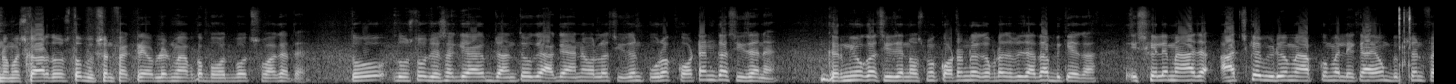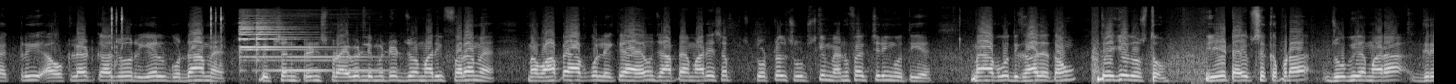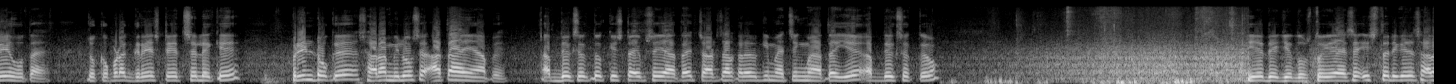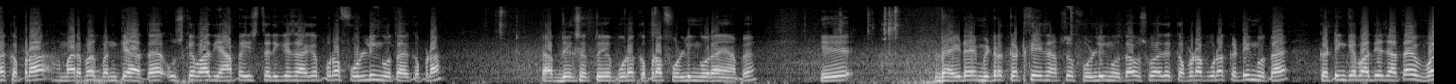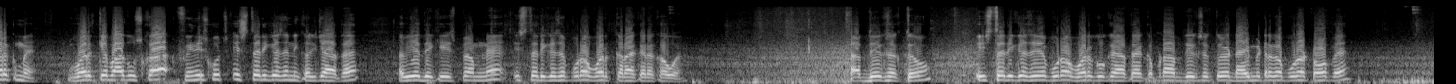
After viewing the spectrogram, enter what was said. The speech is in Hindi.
नमस्कार दोस्तों बिप्सन फैक्ट्री आउटलेट में आपका बहुत बहुत स्वागत है। तो दोस्तों, जैसा कि आप जानते हो कि आगे आने वाला सीज़न पूरा कॉटन का सीज़न है, गर्मियों का सीज़न है, उसमें कॉटन का कपड़ा सबसे ज़्यादा बिकेगा। तो इसके लिए मैं आज आज के वीडियो में आपको मैं लेके आया हूँ बिप्सन फैक्ट्री आउटलेट का जो रियल गोदाम है बिप्सन प्रिंट्स प्राइवेट लिमिटेड जो हमारी फर्म है, मैं वहाँ पे आपको लेके आया हूँ, जहाँ पे हमारे सब टोटल सूट्स की मैन्युफैक्चरिंग होती है। मैं आपको दिखा देता हूँ। देखिए दोस्तों, ये टाइप से कपड़ा जो भी हमारा ग्रे होता है जो कपड़ा ग्रे स्टेज से लेके प्रिंट होके सारा मिलों से आता है यहाँ पे। आप देख सकते हो किस टाइप से ये आता है। चार चार कलर की मैचिंग में आता है ये। आप देख सकते हो। ये देखिए दोस्तों, ये ऐसे इस तरीके से सारा कपड़ा हमारे पास बन के आता है। उसके बाद यहाँ पे इस तरीके से आगे पूरा फोल्डिंग होता है कपड़ा। आप देख सकते हो ये पूरा कपड़ा फोल्डिंग हो रहा है यहाँ पे। ये ढाई ढाई मीटर कट के हिसाब से फोल्डिंग होता है। उसके बाद ये कपड़ा पूरा कटिंग होता है। कटिंग के बाद ये जाता है वर्क में। वर्क के बाद उसका फिनिश कुछ इस तरीके से निकल के आता है। अब ये देखिए, इस पर हमने इस तरीके से पूरा वर्क करा के रखा हुआ है। आप देख सकते हो, इस तरीके से ये पूरा वर्क होके आता है। कपड़ा आप देख सकते हो, ये ढाई मीटर का पूरा टॉप है,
